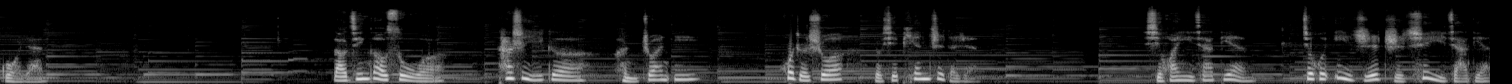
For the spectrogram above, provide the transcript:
果然，老金告诉我，他是一个很专一，或者说有些偏执的人，喜欢一家店。就会一直只去一家店。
